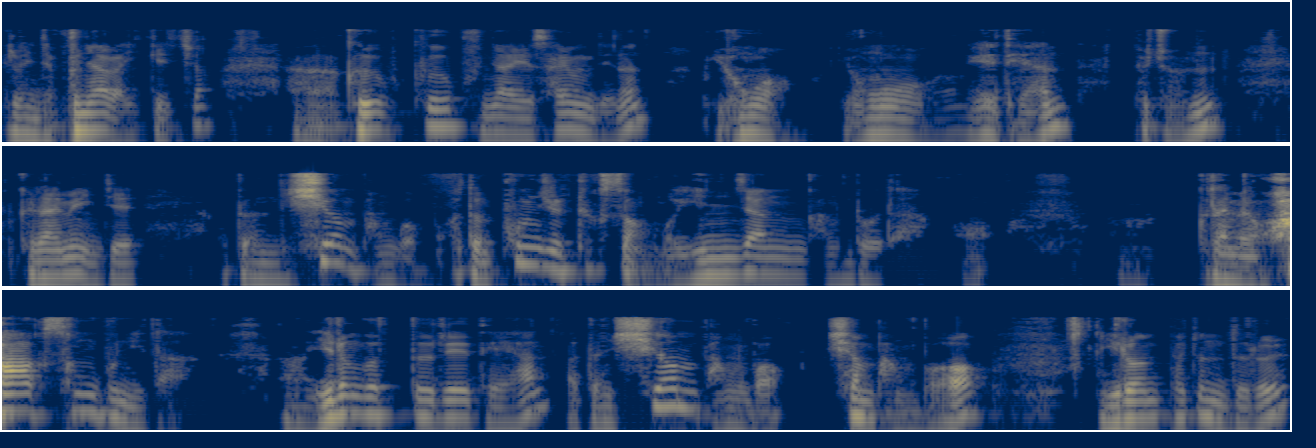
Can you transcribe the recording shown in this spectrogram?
이런 이제 분야가 있겠죠. 아, 그, 그 분야에 사용되는 용어, 용어에 대한 표준. 그 다음에 이제 어떤 시험 방법, 어떤 품질 특성, 뭐 인장 강도다, 그 다음에 화학 성분이다. 어, 이런 것들에 대한 어떤 시험 방법, 시험 방법, 이런 표준들을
